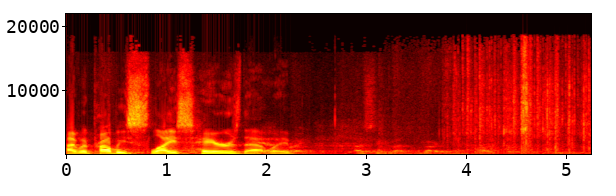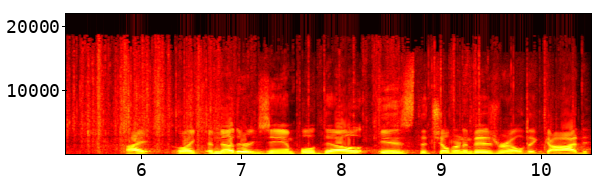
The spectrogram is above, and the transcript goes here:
I would probably slice hairs that Yeah, way. right. I was thinking about regarding. I like another example, Dell, is the children of Israel that God,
